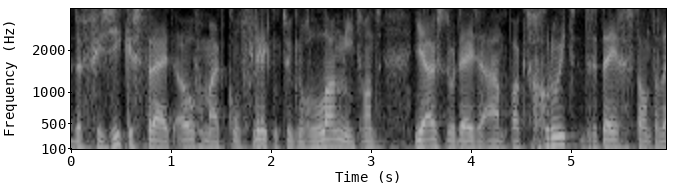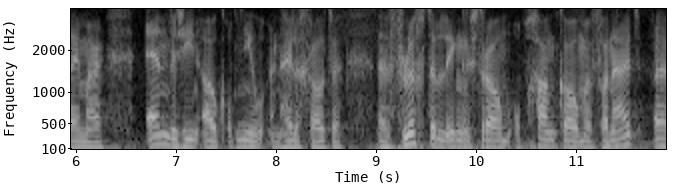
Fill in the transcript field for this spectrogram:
de fysieke strijd over... maar het conflict natuurlijk nog lang niet. Want juist door deze aanpak groeit de tegenstand alleen maar. En we zien ook opnieuw een hele grote uh, vluchtelingenstroom op gang komen... vanuit uh,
